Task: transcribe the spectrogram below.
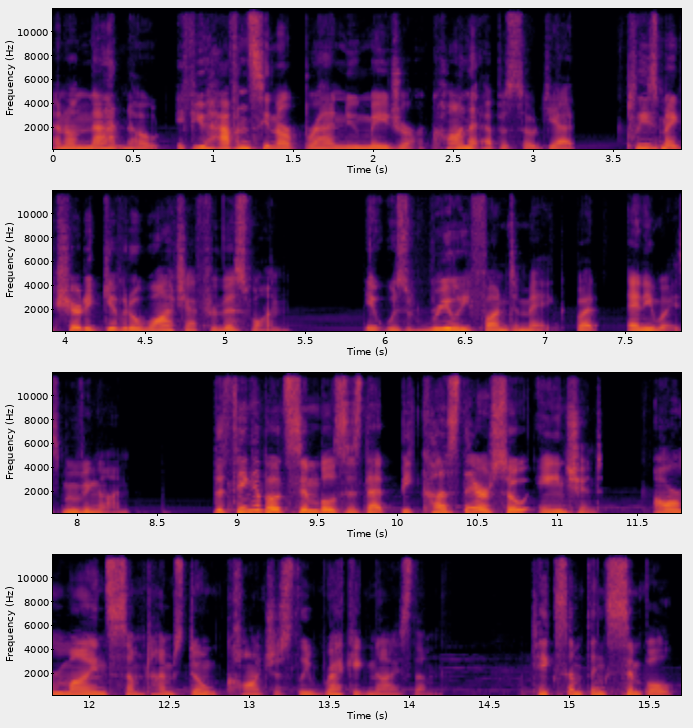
And on that note, if you haven't seen our brand new Major Arcana episode yet, please make sure to give it a watch after this one. It was really fun to make, but anyways, moving on. The thing about symbols is that because they are so ancient, our minds sometimes don't consciously recognize them. Take something simple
